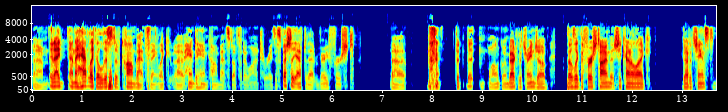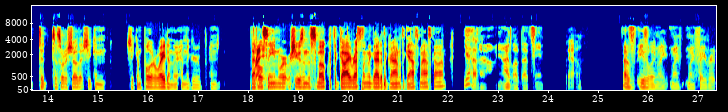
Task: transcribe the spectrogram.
Um, and I and I had like a list of combat thing, like uh, hand-to-hand combat stuff that I wanted to raise, especially after that very first, uh, the, the well, going back to the train job, that was like the first time that she kind of like got a chance to, to to sort of show that she can she can pull her weight in the in the group, and that whole scene where she was in the smoke with the guy wrestling the guy to the ground with the gas mask on. Yeah. I mean, I love that scene. Yeah. That was easily my my my favorite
